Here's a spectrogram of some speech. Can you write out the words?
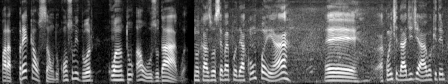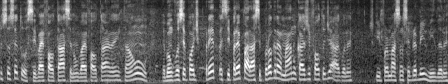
para a precaução do consumidor quanto ao uso da água. No caso, você vai poder acompanhar é, a quantidade de água que tem para o seu setor. Se vai faltar, se não vai faltar, né? Então, é bom que você pode pre se preparar, se programar no caso de falta de água, né? Acho que a informação sempre é bem-vinda, né?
